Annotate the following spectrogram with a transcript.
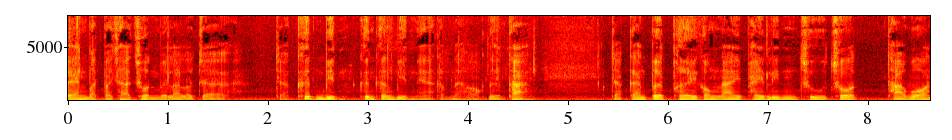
ดงบัตรประชาชนเวลาเราจะจะขึ้นบินขึ้นเครื่องบินเนี่ยนะครับนะออกเดินทาง จากการเปิดเผยของนายไพลินชูโชตถาวร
